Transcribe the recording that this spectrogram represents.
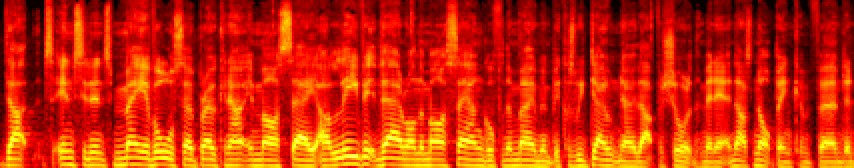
that incidents may have also broken out in Marseille. I'll leave it there on the Marseille angle for the moment because we don't know that for sure at the minute, and that's not been confirmed. And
